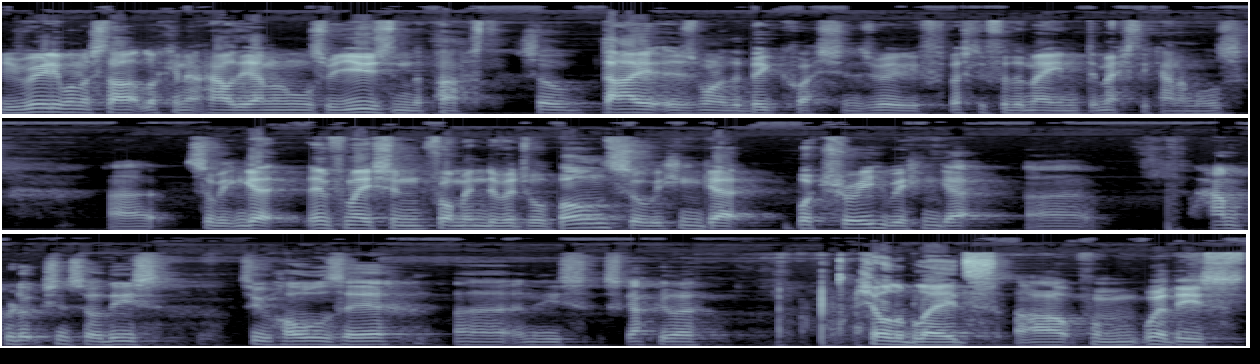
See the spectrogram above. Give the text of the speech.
you really want to start looking at how the animals were used in the past. So diet is one of the big questions, really, especially for the main domestic animals. Uh, so we can get information from individual bones. So we can get butchery, we can get uh, ham production. So these two holes here uh, and these scapular shoulder blades are from where these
